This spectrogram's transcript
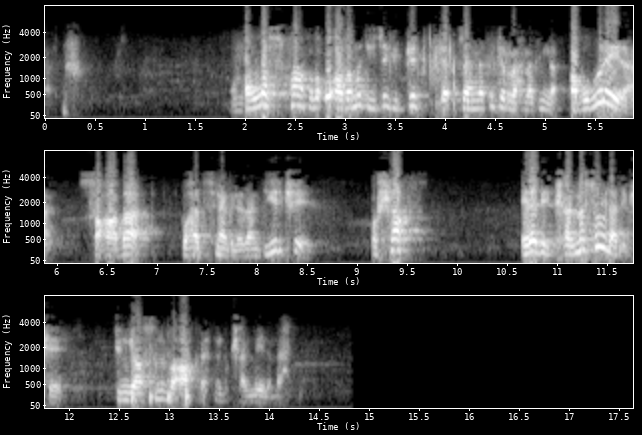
Allah subhanətlə o adamı deyəcək ki, get cənnətə gir rəhmətinlə. Abu Hüreyrə, sahabə bu hədisi nəql edən deyir ki, o şəxs elə bir kəlmə söylədi ki, dünyasını və ahirətini bu kəlmə ilə məhv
